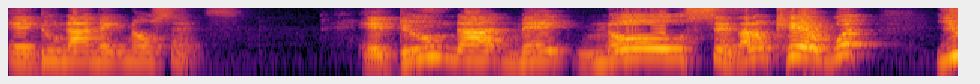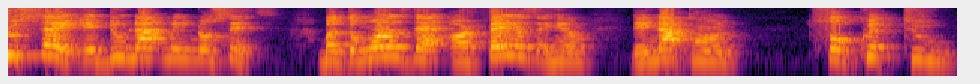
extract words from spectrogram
It do not make no sense. It do not make no sense. I don't care what you say. It do not make no sense. But the ones that are fans of him, they're not going so quick to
